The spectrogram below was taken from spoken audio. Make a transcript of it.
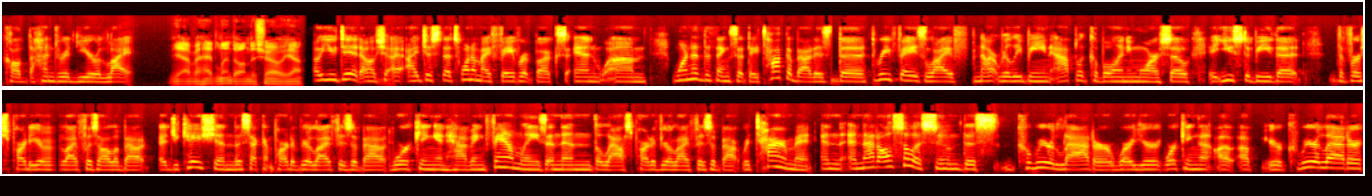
called The Hundred Year Life. Yeah, I've had Linda on the show. Yeah. Oh, you did. Oh, I just that's one of my favorite books. And um, one of the things that they talk about is the three phase life not really being applicable anymore. So it used to be that the first part of your life was all about education. The second part of your life is about working and having families, and then the last part of your life is about retirement. And and that also assumed this career ladder where you're working up your career ladder,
